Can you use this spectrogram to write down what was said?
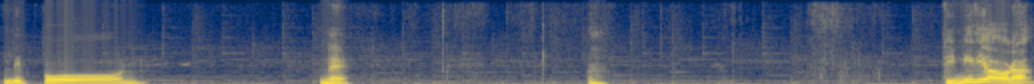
Λοιπόν, ναι. Την ίδια ώρα,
